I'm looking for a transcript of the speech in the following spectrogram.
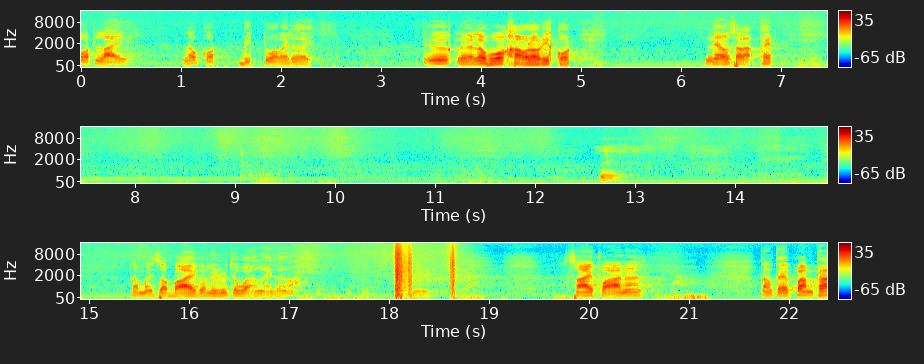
กดไหล แล้วกดบิดตัวไปเลยตึกเลยแล้วหัวเข่าเราที่กด แนวสลักเพชรอืม ถ้าไม่สบายก็ไม่รู้จะว่าไงแล้ว ซ้ายขวานะ ตั้งแต่ความท่า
